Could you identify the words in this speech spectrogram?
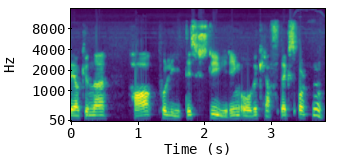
det å kunne ha politisk styring over krafteksporten,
